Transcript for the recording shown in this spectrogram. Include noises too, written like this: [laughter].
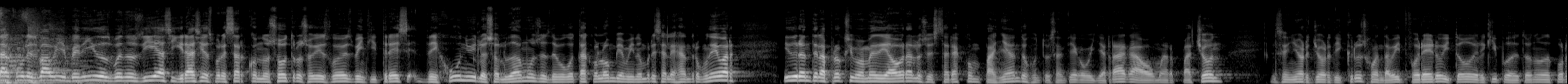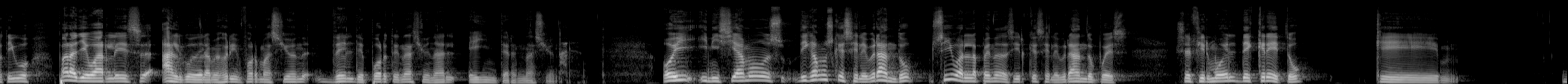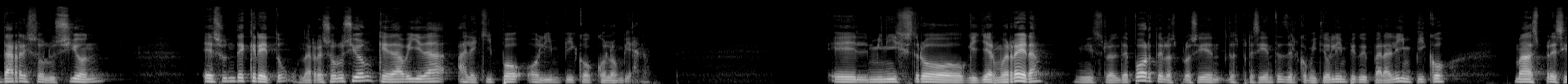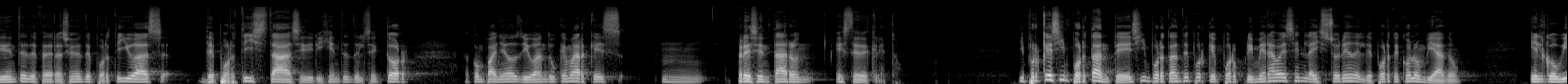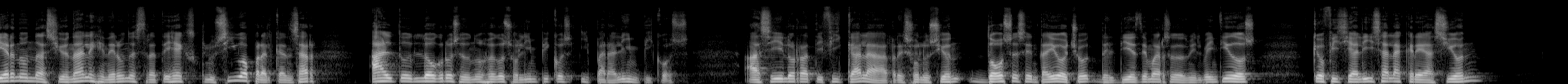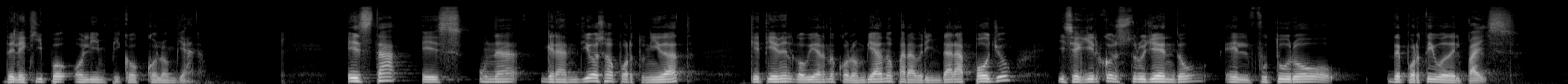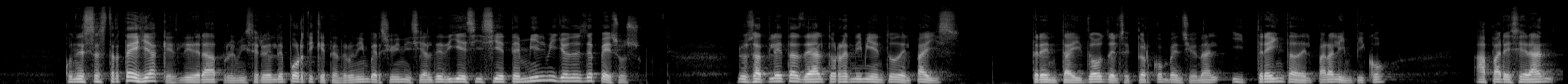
¿Qué tal? ¿Cómo les va? Bienvenidos, buenos días y gracias por estar con nosotros. Hoy es jueves 23 de junio y los saludamos desde Bogotá, Colombia. Mi nombre es Alejandro Munevar y durante la próxima media hora los estaré acompañando junto a Santiago Villarraga, Omar Pachón, el señor Jordi Cruz, Juan David Forero y todo el equipo de Tono Deportivo para llevarles algo de la mejor información del deporte nacional e internacional. Hoy iniciamos, digamos que celebrando, sí vale la pena decir que celebrando, pues se firmó el decreto que da resolución, es un decreto, una resolución que da vida al equipo olímpico colombiano. El ministro Guillermo Herrera, ministro del Deporte, los, los presidentes del Comité Olímpico y Paralímpico, más presidentes de federaciones deportivas, deportistas y dirigentes del sector, acompañados de Iván Duque Márquez, mm, presentaron este decreto. ¿Y por qué es importante? Es importante porque por primera vez en la historia del deporte colombiano, el gobierno nacional genera una estrategia exclusiva para alcanzar altos logros en unos Juegos Olímpicos y Paralímpicos. Así lo ratifica la resolución 268 del 10 de marzo de 2022, que oficializa la creación del equipo olímpico colombiano. Esta es una grandiosa oportunidad que tiene el gobierno colombiano para brindar apoyo y seguir construyendo el futuro deportivo del país. Con esta estrategia, que es liderada por el Ministerio del Deporte y que tendrá una inversión inicial de 17 mil millones de pesos, los atletas de alto rendimiento del país, 32 del sector convencional y 30 del paralímpico, aparecerán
